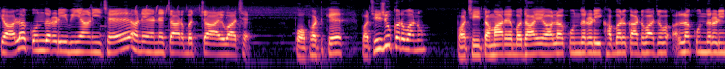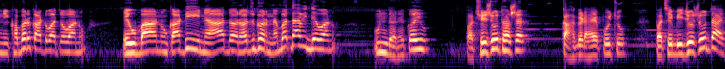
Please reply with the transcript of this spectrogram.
કે અલગ ઉંદરડી વિયાણી છે અને એને ચાર બચ્ચા આવ્યા છે. પોફટ કે પછી શું કરવાનું? પછી તમારે બધાએ અલગ ઉંદરડી ખબર કાઢવા જવા અલગ ઉંદરડીની ખબર કાઢવા જવાનું. એવું બહાનું કાઢીને આદર, અજગરને બતાવી દેવાનું. ઉંદરે કહ્યું, પછી શું થશે? કાગડાએ પૂછ્યું, પછી બીજું શું થાય?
